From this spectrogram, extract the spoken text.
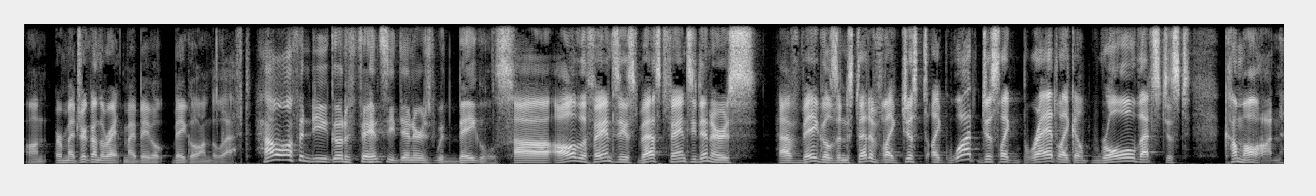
on, or my drink on the right and my bagel, bagel on the left. How often do you go to fancy dinners with bagels? Uh, all the fanciest, best fancy dinners have bagels instead of like just like what? Just like bread, like a roll? That's just, come on.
